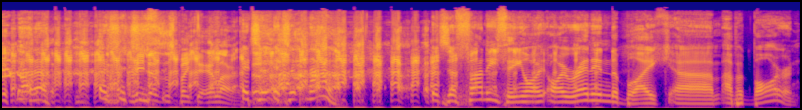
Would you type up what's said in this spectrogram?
he doesn't speak to Ella. It's a, it's a, no. It's a funny thing. I, I ran into Blake um, up at Byron.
